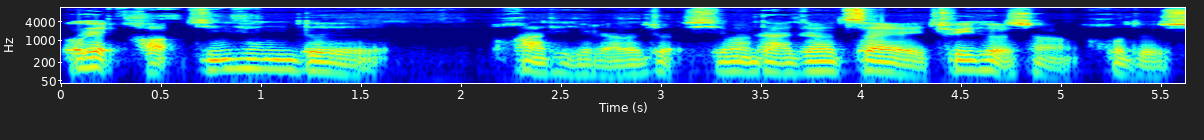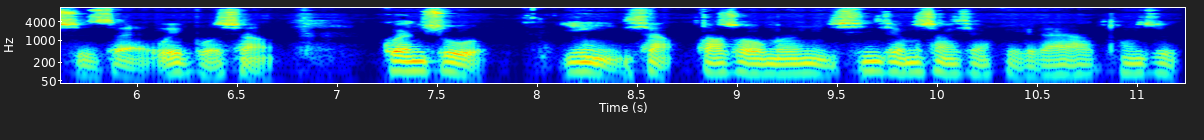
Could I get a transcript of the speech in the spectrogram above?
OK，好，今天的话题就聊到这儿，希望大家在推特上或者是在微博上关注硬影像，到时候我们新节目上线会给大家通知。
